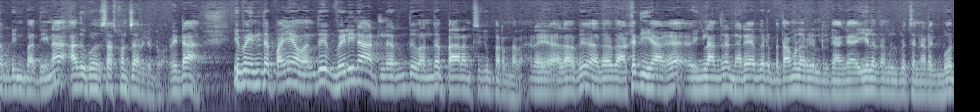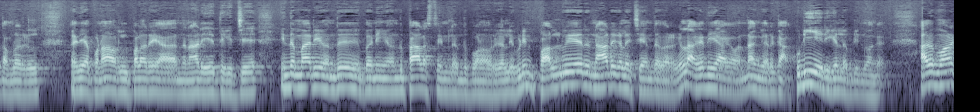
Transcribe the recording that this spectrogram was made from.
அப்படின்னு பார்த்தீங்கன்னா அது கொஞ்சம் சஸ்பென்ஸாக இருக்கட்டும் ரைட்டா இப்போ இந்த பையன் வந்து வெளிநாட்டிலேருந்து வந்த பேரண்ட்ஸுக்கு பிறந்தவன். ரை- அதாவது அதாவது அகதியாக இங்கிலாந்தில் நிறைய பேர் இப்போ தமிழர்கள் இருக்காங்க. ஈழத்தமிழ் பிரச்சனை நடக்கும்போது தமிழர்கள் அகதியாக போனால் அவர்கள் பலரை அந்த நாடு ஏற்றுக்கிச்சு இந்த மாதிரி வந்து இப்போ நீங்கள் வந்து பாலஸ்தீன்லேருந்து போனவர்கள் இப்படின்னு பல்வேறு நாடுகளை சேர்ந்தவர்கள் அகதியாக வந்து அங்கே இருக்கான் குடியேறிகள் அப்படின்வாங்க அது மாதிரி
